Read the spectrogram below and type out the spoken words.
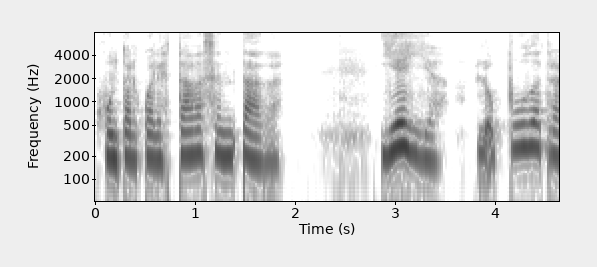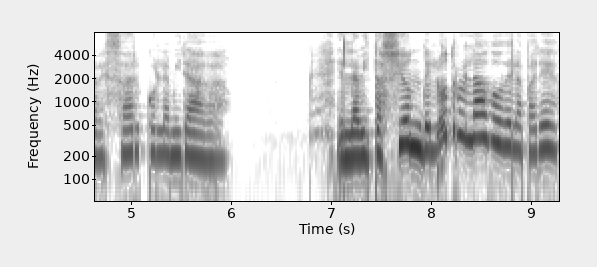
junto al cual estaba sentada y ella lo pudo atravesar con la mirada. En la habitación del otro lado de la pared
